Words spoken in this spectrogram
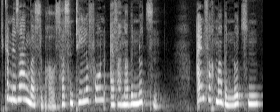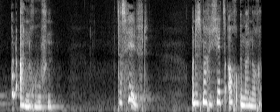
Ich kann dir sagen, was du brauchst. Hast ein Telefon? Einfach mal benutzen. Einfach mal benutzen und anrufen. Das hilft. Und das mache ich jetzt auch immer noch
